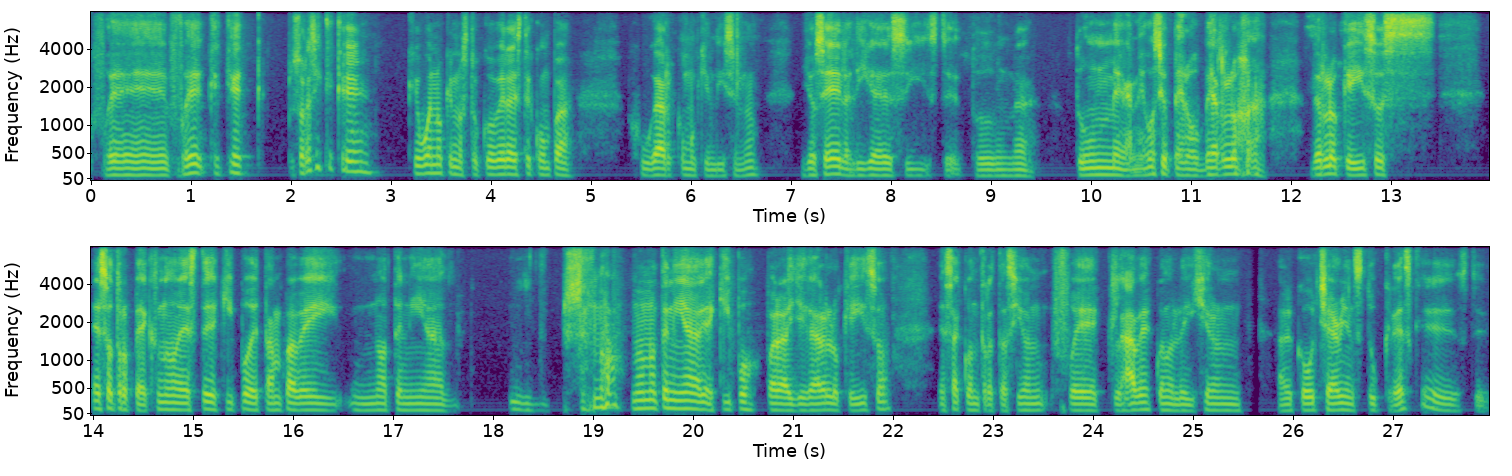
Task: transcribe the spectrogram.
fue, fue, que, que pues ahora sí que qué bueno que nos tocó ver a este compa jugar, como quien dice, ¿no? Yo sé, la liga es este, todo, una, todo un mega negocio, pero verlo, ver lo que hizo es, es otro pex, ¿no? Este equipo de Tampa Bay no tenía no, no, no tenía equipo para llegar a lo que hizo. Esa contratación fue clave cuando le dijeron al coach Arians, ¿tú crees que este,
